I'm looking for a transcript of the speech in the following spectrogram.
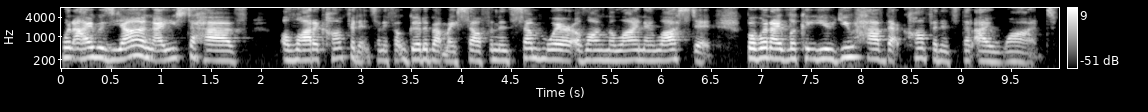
when I was young, I used to have a lot of confidence and I felt good about myself. And then somewhere along the line, I lost it. But when I look at you, you have that confidence that I want.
